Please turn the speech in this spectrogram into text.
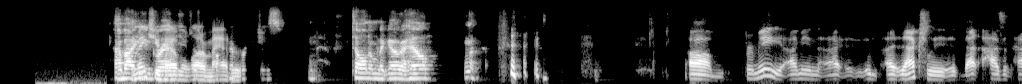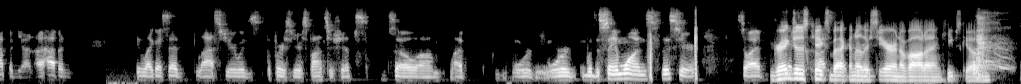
How about It makes you, you Greg? have a lot of burn matter. bridges? Telling them to go to hell. Um, for me, I mean, I, I actually that hasn't happened yet. I haven't, like I said, last year was the first year of sponsorships, so um, I we're we're with the same ones this year. So I Greg just kicks back another Sierra Nevada and keeps going.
